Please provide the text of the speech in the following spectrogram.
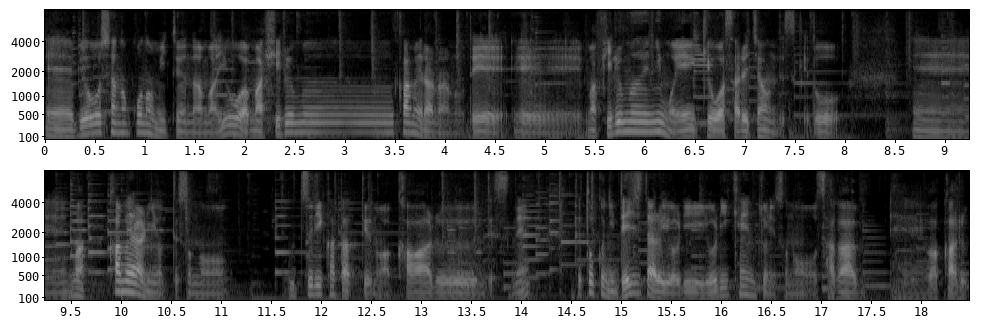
えー、描写の好みというのは、まあ、要は、まあ、フィルムカメラなので、えーまあ、フィルムにも影響はされちゃうんですけど、えーまあ、カメラによってその映り方っていうのは変わるんですね。で特にデジタルよりより顕著にその差が、えー、分かる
